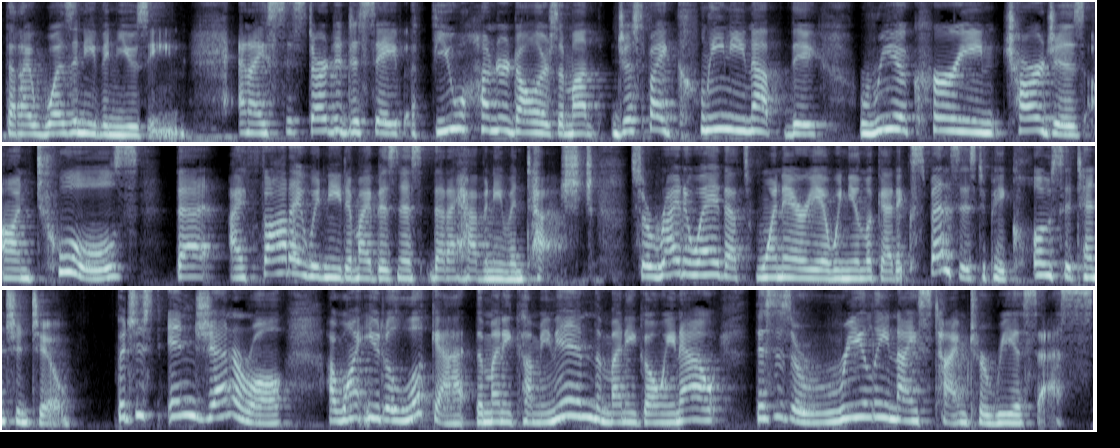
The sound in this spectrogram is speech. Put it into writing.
that I wasn't even using. And I started to save a few hundred dollars a month just by cleaning up the reoccurring charges on tools that I thought I would need in my business that I haven't even touched. So right away, that's one area when you look at expenses to pay close attention to. But just in general, I want you to look at the money coming in, the money going out. This is a really nice time to reassess.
